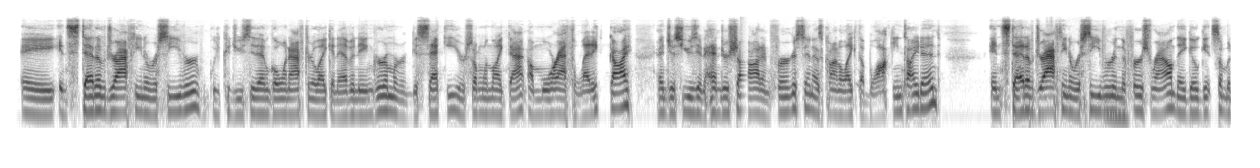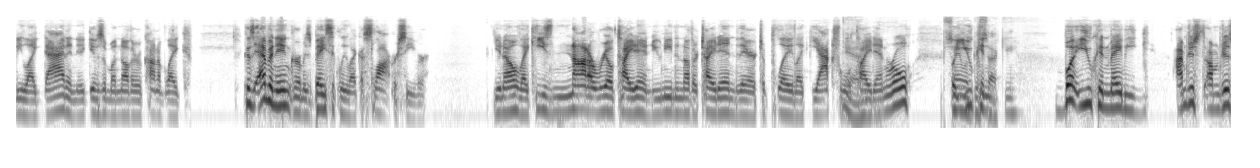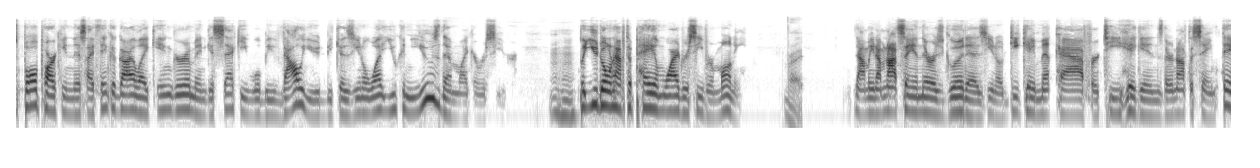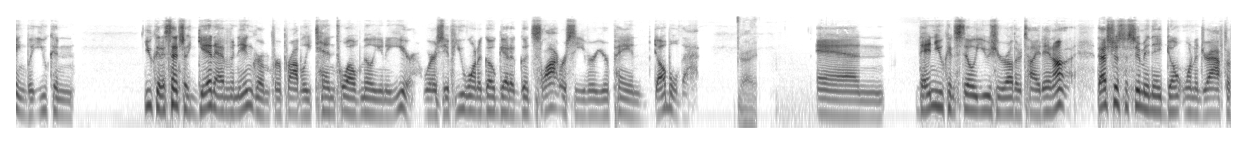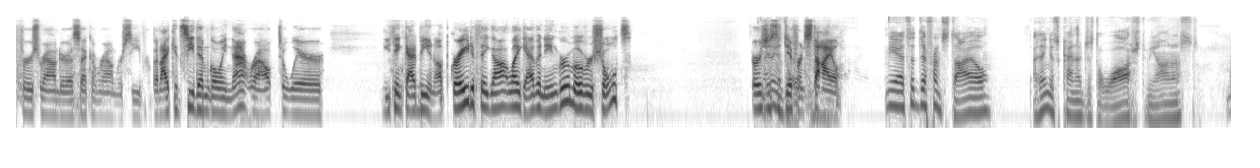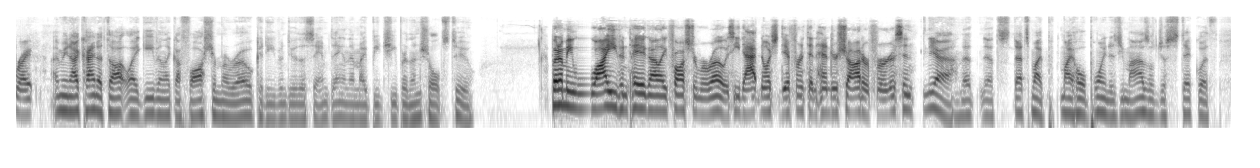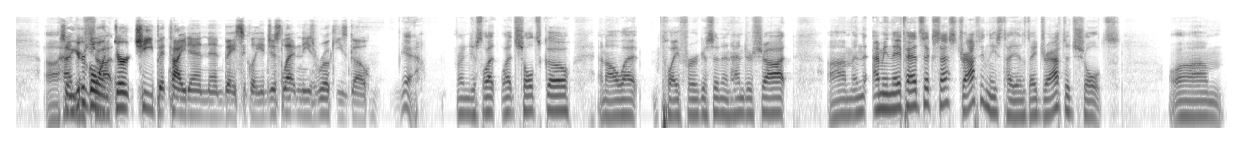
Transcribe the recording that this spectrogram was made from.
a instead of drafting a receiver, could you see them going after like an Evan Engram or Gesicki or someone like that, a more athletic guy, and just using Hendershot and Ferguson as kind of like the blocking tight end? Instead of drafting a receiver in the mm-hmm. first round, they go get somebody like that, and it gives them another kind of like because Evan Engram is basically like a slot receiver. You know, like he's not a real tight end. You need another tight end there to play like the actual yeah. tight end role. Same but you can, but you can maybe I'm just I'm just ballparking this. I think a guy like Engram and Gesicki will be valued because you know what you can use them like a receiver. Mm-hmm. but you don't have to pay them wide receiver money. Right. Now, I mean, I'm not saying they're as good as, you know, DK Metcalf or Tee Higgins. They're not the same thing, but you can you can essentially get Evan Engram for probably 10, 12 million a year. Whereas if you want to go get a good slot receiver, you're paying double that. Right. And then you can still use your other tight end. I, that's just assuming they don't want to draft a first round or a second round receiver. But I could see them going that route to where you think that'd be an upgrade if they got like Evan Engram over Schultz? Or is just a think it's a- different style? Yeah, it's a different style. I think it's kind of just a wash, to be honest. Right. I mean, I kind of thought like even like a Foster Moreau could even do the same thing, and that might be cheaper than Schultz too. But I mean, why even pay a guy like Foster Moreau? Is he that much different than Hendershot or Ferguson? Yeah, that that's that's my my whole point is you might as well just stick with. Uh, So you're going dirt cheap at tight end then, basically, and just letting these rookies go. Yeah, and just let let Schultz go, and I'll let play Ferguson and Hendershot. Um, and I mean they've had success drafting these tight ends. They drafted Schultz. Um,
